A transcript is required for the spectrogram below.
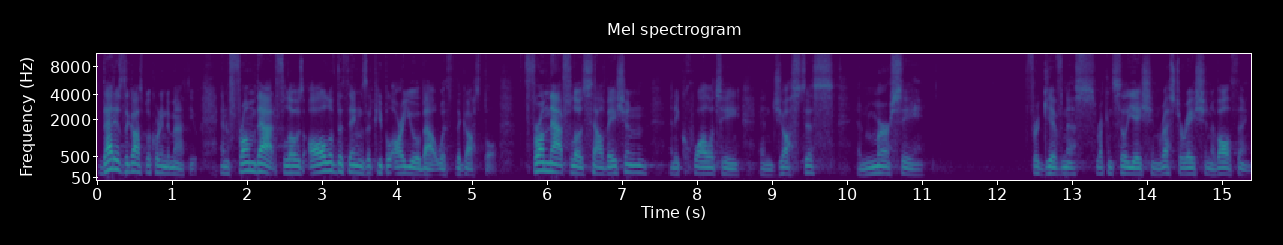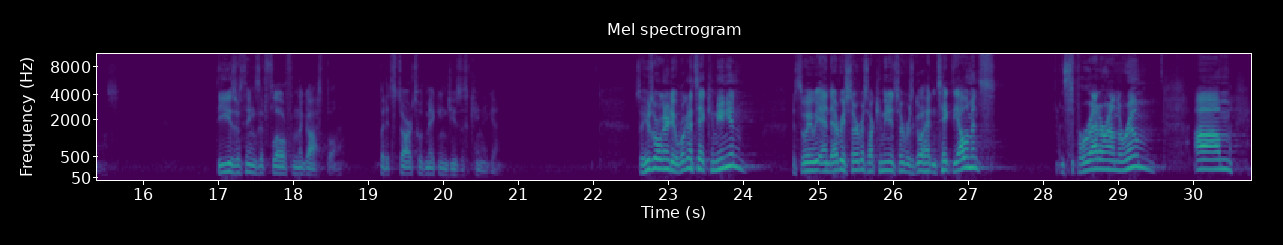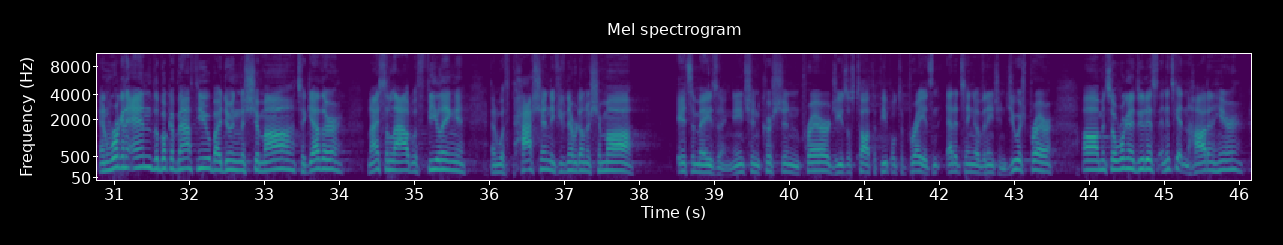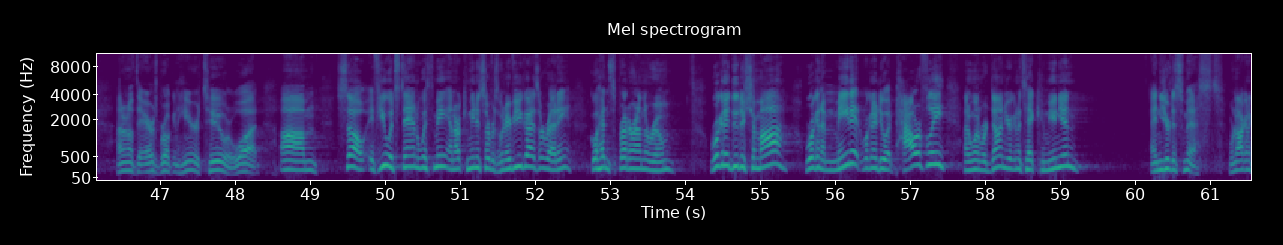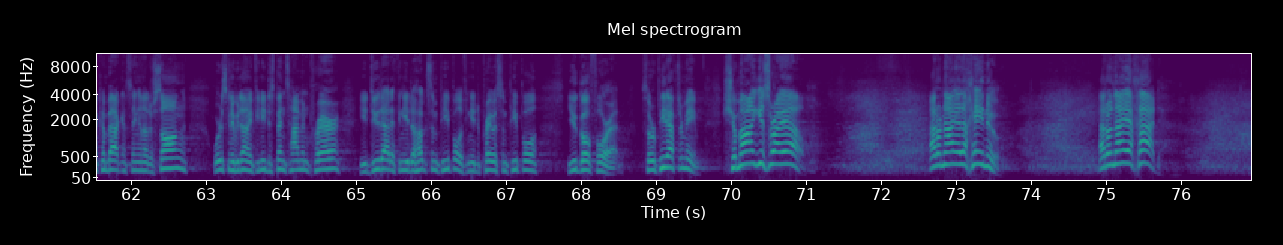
That is the gospel according to Matthew. And from that flows all of the things that people argue about with the gospel. From that flows salvation and equality and justice and mercy, forgiveness, reconciliation, restoration of all things. These are things that flow from the gospel, but it starts with making Jesus king again. So here's what we're going to do we're going to take communion. It's the way we end every service. Our communion servers go ahead and take the elements and spread around the room. Um, and we're going to end the book of Matthew by doing the Shema together, nice and loud with feeling and with passion. If you've never done a Shema, it's amazing. Ancient Christian prayer. Jesus taught the people to pray. It's an editing of an ancient Jewish prayer. Um, and so we're going to do this, and it's getting hot in here. I don't know if the air's broken here two or what. Um, so if you would stand with me and our communion service, whenever you guys are ready, go ahead and spread around the room. We're going to do the Shema. We're going to mean it. We're going to do it powerfully. And when we're done, you're going to take communion and you're dismissed. We're not going to come back and sing another song. We're just going to be done. If you need to spend time in prayer, you do that. If you need to hug some people, if you need to pray with some people, you go for it. So repeat after me Shema Yisrael. Adonai Eloheinu. Adonai Echad.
